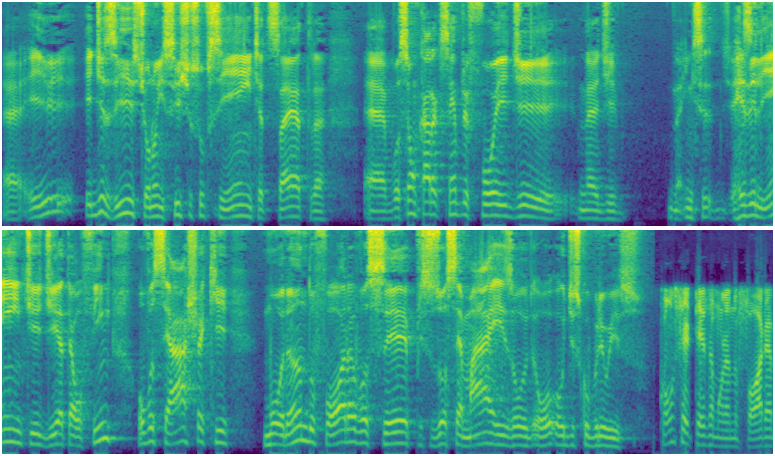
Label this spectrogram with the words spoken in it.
é, e, e, desiste ou não insiste o suficiente, etc. É, você é um cara que sempre foi de, né, de né, resiliente, de ir até o fim, ou você acha que morando fora você precisou ser mais ou, ou, ou descobriu isso? Com certeza morando fora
